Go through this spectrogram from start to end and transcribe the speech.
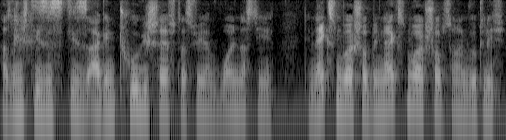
Also nicht dieses, dieses Agenturgeschäft, dass wir wollen, dass die den nächsten Workshop, den nächsten Workshop, sondern wirklich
